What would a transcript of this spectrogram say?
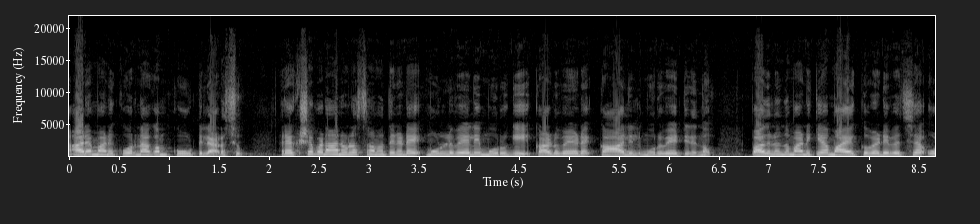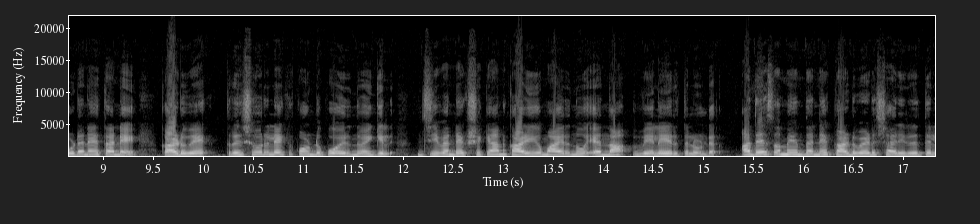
അരമണിക്കൂറിനകം കൂട്ടിലടച്ചു. രക്ഷപ്പെടാനുള്ള ശ്രമത്തിനിടെ മുള്ളുവേലി മുറുകി കടുവയുടെ കാലിൽ മുറിവേറ്റിരുന്നു. പതിനൊന്ന് മണിക്ക് മയക്കുവെടി വെച്ച് ഉടനെ തന്നെ കടുവയെ തൃശൂരിലേക്ക് കൊണ്ടുപോയിരുന്നുവെങ്കിൽ ജീവൻ രക്ഷിക്കാൻ കഴിയുമായിരുന്നു എന്ന വിലയിരുത്തലുണ്ട്. അതേസമയം തന്നെ കടുവയുടെ ശരീരത്തിൽ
